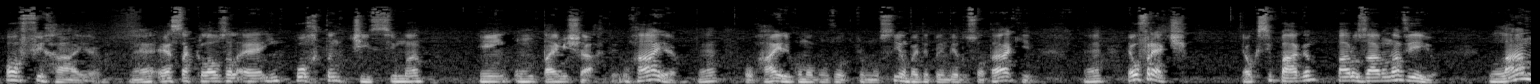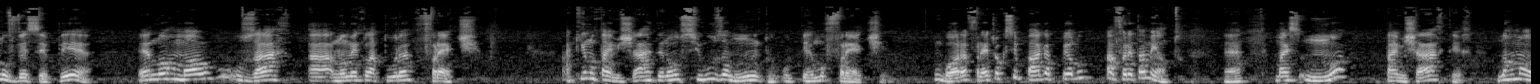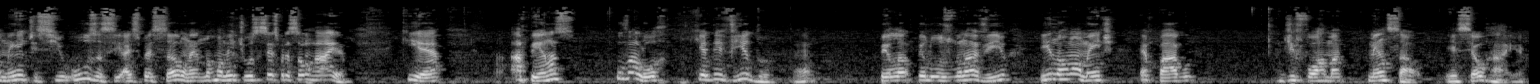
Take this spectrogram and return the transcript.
Off-hire, né? essa cláusula é importantíssima em um time charter. O hire, né? ou hire como alguns outros pronunciam, vai depender do sotaque, né, é o frete. É o que se paga para usar o navio. Lá no VCP, é normal usar a nomenclatura frete. Aqui no Time Charter não se usa muito o termo frete, embora frete é o que se paga pelo afretamento. Né? Mas no Time Charter, normalmente se usa-se a expressão, né? normalmente usa-se a expressão raia, que é apenas o valor que é devido né? pela, pelo uso do navio e normalmente é pago de forma mensal. Esse é o hire.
